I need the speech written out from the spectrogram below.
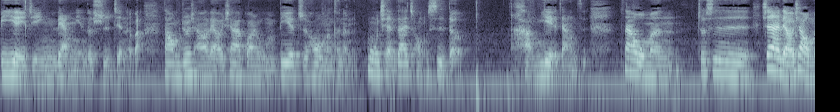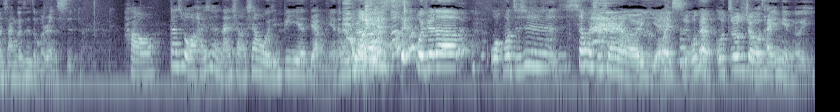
毕业已经两年的时间了吧，然后我们就想要聊一下关于我们毕业之后，我们可能目前在从事的行业这样子。那我们就是先来聊一下我们三个是怎么认识的。好，但是我还是很难想象我已经毕业两年了。我觉得 我觉得我我只是社会新鲜人而已。我也是，我可能我就觉得我才一年而已。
